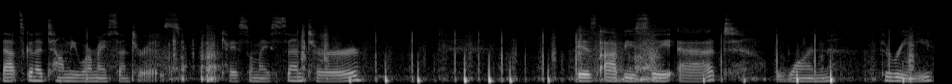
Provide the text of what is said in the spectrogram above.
that's going to tell me where my center is. Okay, so my center is obviously at 1, 3.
